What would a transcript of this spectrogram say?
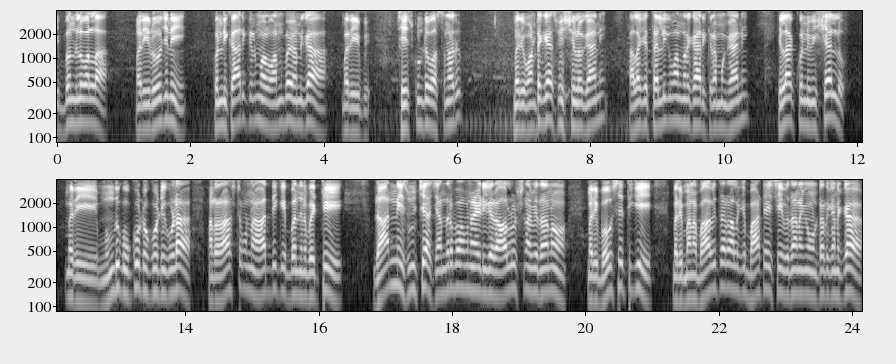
ఇబ్బందుల వల్ల మరి ఈ రోజుని కొన్ని కార్యక్రమాలు వన్ బై వన్గా మరి చేసుకుంటూ వస్తున్నారు. మరి వంట గ్యాస్ విషయంలో కానీ అలాగే తల్లికి వందన కార్యక్రమం కానీ ఇలా కొన్ని విషయాల్లో మరి ముందుకు ఒక్కోటి ఒక్కోటి కూడా మన రాష్ట్రం ఉన్న ఆర్థిక ఇబ్బందిని బట్టి దాన్ని సూచా చంద్రబాబు నాయుడు గారి ఆలోచన విధానం మరి భవిష్యత్తుకి మరి మన భావితరాలకి బాటేసే విధానంగా ఉంటుంది కనుక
